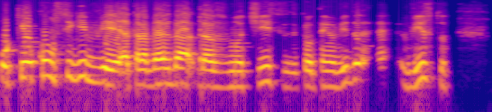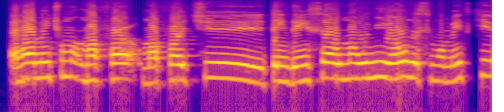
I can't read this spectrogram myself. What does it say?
o que eu consegui ver através da, das notícias que eu tenho visto, é, realmente uma, uma, for, uma, forte tendência uma união nesse momento que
